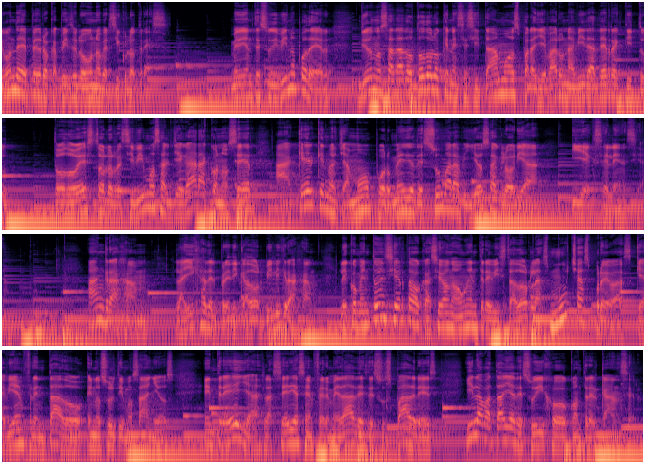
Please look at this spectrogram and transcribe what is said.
Segunda de Pedro capítulo 1 versículo 3. Mediante su divino poder, Dios nos ha dado todo lo que necesitamos para llevar una vida de rectitud. Todo esto lo recibimos al llegar a conocer a aquel que nos llamó por medio de su maravillosa gloria y excelencia. Anne Graham, la hija del predicador Billy Graham, le comentó en cierta ocasión a un entrevistador las muchas pruebas que había enfrentado en los últimos años, entre ellas las serias enfermedades de sus padres y la batalla de su hijo contra el cáncer.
